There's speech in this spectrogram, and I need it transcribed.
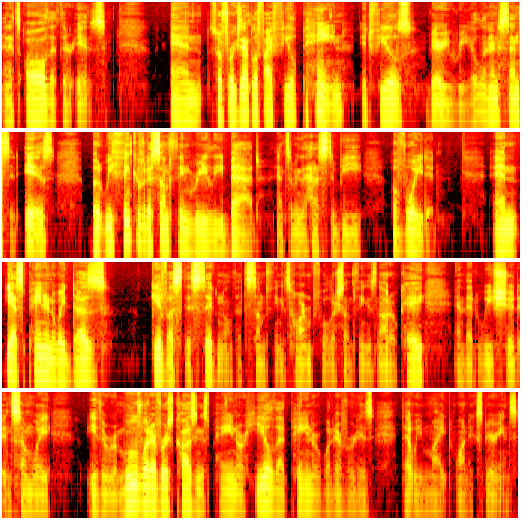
and it's all that there is. And so, for example, if I feel pain, it feels very real, and in a sense it is, but we think of it as something really bad and something that has to be avoided. And yes, pain in a way does give us this signal that something is harmful or something is not okay, and that we should, in some way, either remove whatever is causing us pain or heal that pain or whatever it is that we might want to experience.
